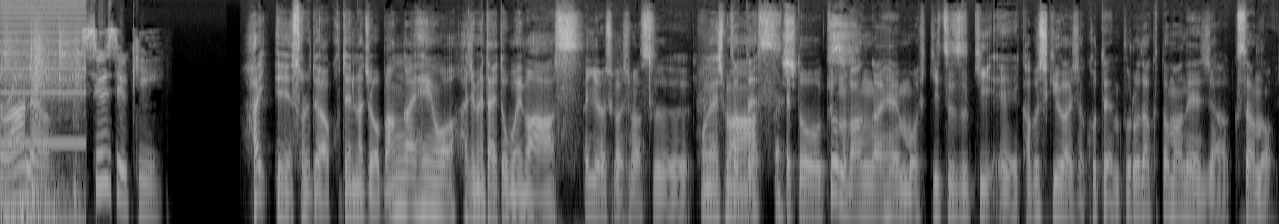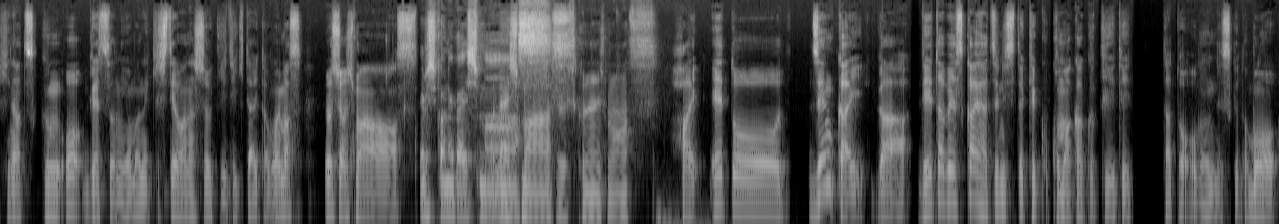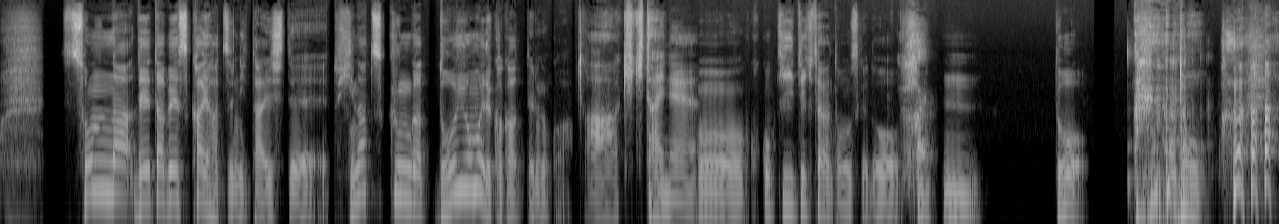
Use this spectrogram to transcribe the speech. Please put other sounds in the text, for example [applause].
Toronto, Suzuki. はい、えー、それでは古典ラジオ番外編を始めたいと思います。はい、よろしくお願いします。お願いします。さて、えっと、今日の番外編も引き続き、えー株式会社古典プロダクトマネージャー草野ひなつくんをゲストにお招きしてお話を聞いていきたいと思います。よろしくお願いします。よろしくお願いします。お願いしまよろしす。くお願いします。はい、えっと、前回がデータベース開発について結構細かく聞いていったと思うんですけども、そんなデータベース開発に対して、えっとひなつくんがどういう思いで関わっているのか、ああ、聞きたいねうん、。ここ聞いていきたいなと思うんですけど、はい。うん。どどう？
